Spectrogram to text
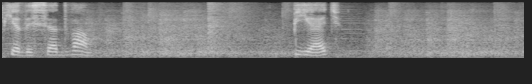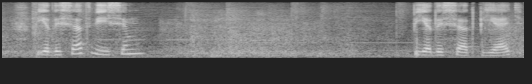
П'ятдесят два. П'ять. 58, 55,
